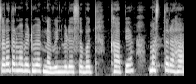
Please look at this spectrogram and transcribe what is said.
चला तर मग भेटूया एक नवीन व्हिडिओसोबत खा प्या मस्त रहा.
